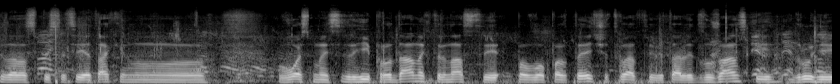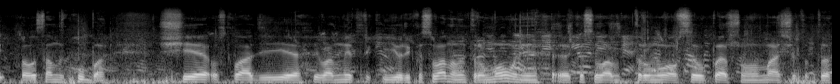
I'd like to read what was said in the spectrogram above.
Зараз після цієї атаки. Ну, 8 Сергій Проданик, 13 Павло Партей, 4 Віталій Длужанський, 2 Олександр Куба. Ще у складі є Іван Митрик і Юрій Косован, вони травмовані. Е, Косован травмувався у першому матчі, тобто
